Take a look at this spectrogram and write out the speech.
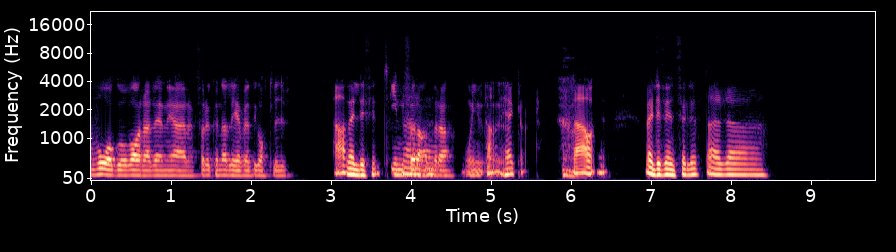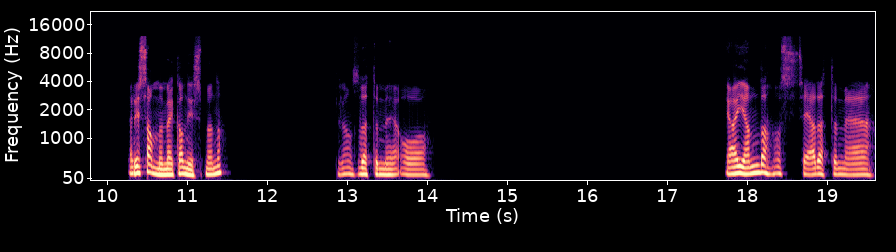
å være den jeg er for å kunne leve et godt liv. Ja, veldig fint. Innenfor ja, andra. Och in, ja, helt klart. Ja, veldig fint, Philip. Det er, uh, det er de samme mekanismene. Så dette med å Ja, igjen, da, å se dette med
